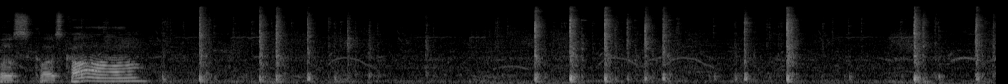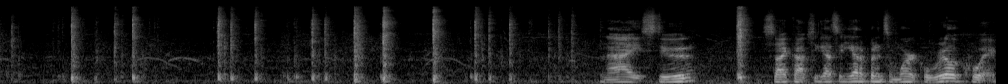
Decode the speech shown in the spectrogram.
Close, close call. Nice, dude. Cyclops, you got you got to put in some work real quick.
